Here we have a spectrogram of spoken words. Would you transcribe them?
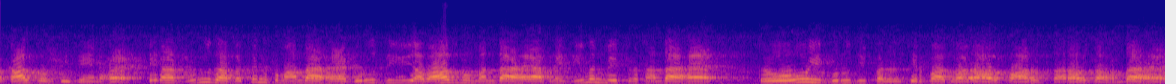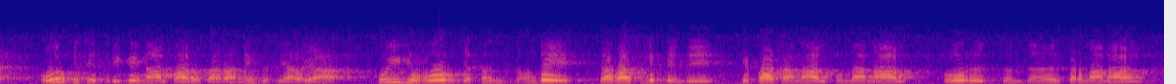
ਅਕਾਲ ਪੁਰਖ ਦੀ ਦੇਣ ਹੈ। ਜਿਹੜਾ ਗੁਰੂ ਦਾ ਬਚਨ ਕਮਾਉਂਦਾ ਹੈ, ਗੁਰੂ ਦੀ ਆਵਾਜ਼ ਨੂੰ ਮੰਨਦਾ ਹੈ, ਆਪਣੇ ਜੀਵਨ ਵਿੱਚ ਵਸਾਉਂਦਾ ਹੈ, ਤੇ ਉਹ ਹੀ ਗੁਰੂ ਦੀ ਪਰ- ਕਿਰਪਾ ਦੁਆਰਾ ਉਹ ਪਾਰ ਉਤਾਰਾ ਉਸਦਾ ਹੁੰਦਾ ਹੈ। ਹੋਰ ਕਿਸੇ ਤਰੀਕੇ ਨਾਲ ਪਾਰ ਉਤਾਰਾ ਨਹੀਂ ਦੱਸਿਆ ਹੋਇਆ। ਕੋਈ ਵੀ ਹੋਰ ਯਤਨ ਹੁੰਦੇ ਤਾਂ ਅਵਸ਼ ਲਿਖ ਦਿੰਦੇ ਕਿ ਪਾਠਾ ਨਾਲ, ਪੁੰਨਾ ਨਾਲ, ਹੋਰ ਤ- ਕਰਮਾਂ ਨਾਲ ਅਹ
